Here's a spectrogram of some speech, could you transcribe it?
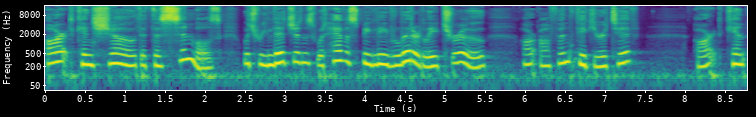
Art can show that the symbols which religions would have us believe literally true are often figurative art can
